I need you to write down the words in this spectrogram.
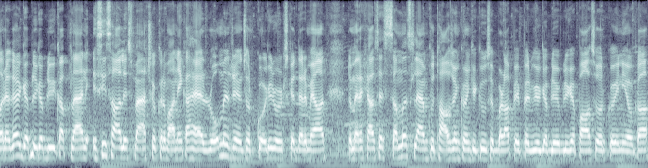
और अगर डब्ल्यू डब्ल्यू का प्लान इसी साल इस मैच को करवाने का है रोमन रेंज और कोडी रोड्स के दरमियान तो मेरे ख्याल से summer slam two thousand twenty two से बड़ा पेपर व्यू डब्ल्यू के पास और कोई नहीं होगा,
